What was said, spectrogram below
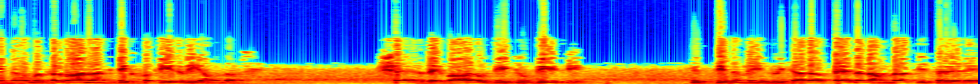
ਇਹਨਾਂ ਮੁਸਲਮਾਨਾਂ 'ਚ ਇੱਕ ਫਕੀਰ ਵੀ ਆਉਂਦਾ ਸੀ ਸ਼ਹਿਰ ਦੇ ਬਾਹਰ ਉਹਦੀ ਜੋਗੀ ਸੀ ਕਿ ਤਿੰਨ ਮੀਲ ਵਿਚਾਰਾ ਪੈਦਲ ਆਉਂਦਾ ਸੀ ਸਵੇਰੇ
